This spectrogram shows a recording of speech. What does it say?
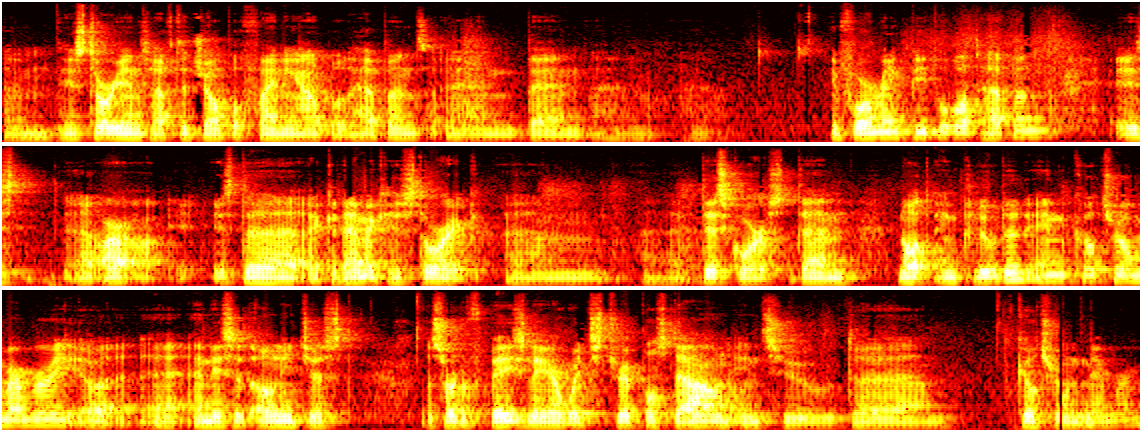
um, historians have the job of finding out what happened and then uh, informing people what happened. Is are is the academic historic um, uh, discourse then not included in cultural memory, uh, uh, and is it only just a sort of base layer which triples down into the um, cultural memory?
